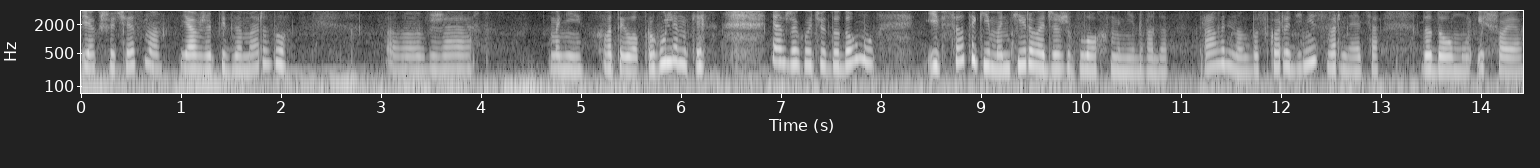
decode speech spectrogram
якщо чесно, я вже підзамерзла, е, вже мені хватило прогулянки, я вже хочу додому. І все-таки монтувати же ж влог мені треба. Правильно? Бо скоро Денис вернеться додому. І що я?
